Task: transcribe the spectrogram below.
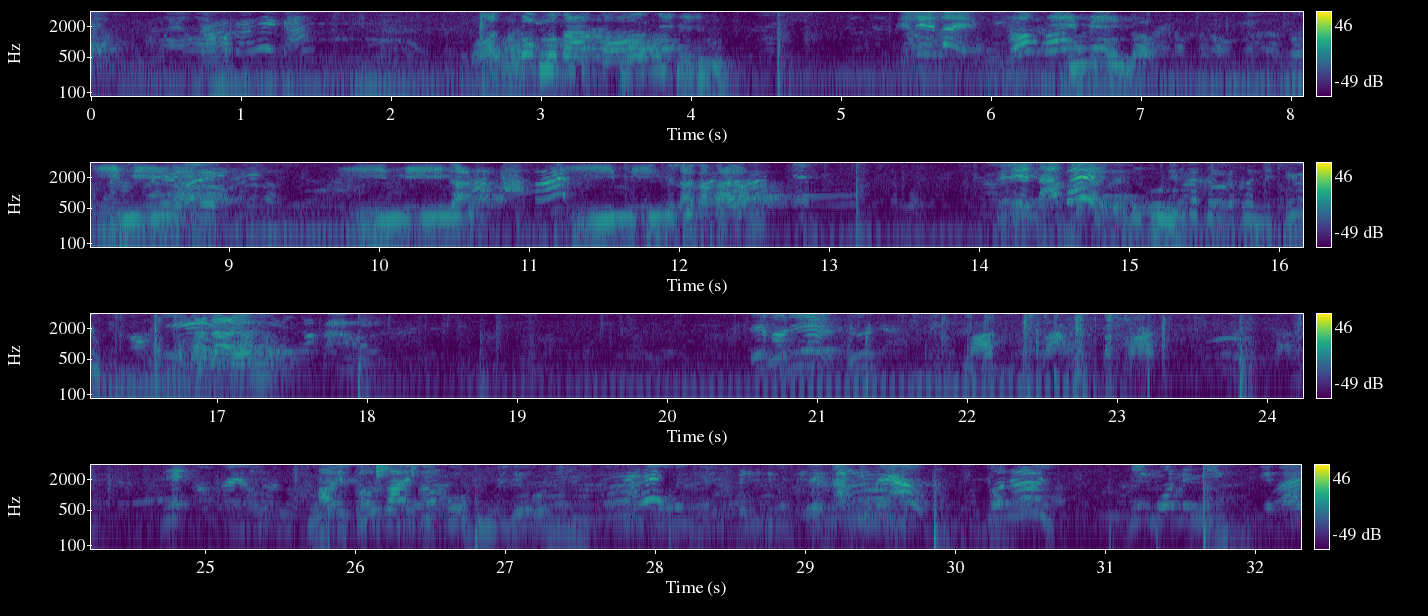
บอลตุ้มเข้ามาของทีพีเล่ไล่ลองลองทีพีทีพีครับทีพีดักทีพีคือหลังกลับมาครับเล่ตามไปทีมก็ขึ้นก็ขึ้นอีกทีมกลับมาได้ครับเด็กเอาดิหลังหลังหลังนี่เอาอีกทุกเอาอีกทุกเด็กหลังแล้วโยนเลยยิงมดหนึ่งยิงไปเก็บเล่นเก็บเล่นตัวลงมาเอายิง ลง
